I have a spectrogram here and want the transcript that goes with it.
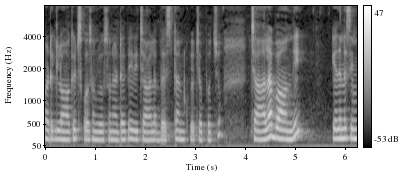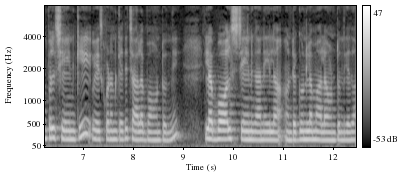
వాటికి లాకెట్స్ కోసం చూస్తున్నట్టయితే ఇది చాలా బెస్ట్ అని చెప్పొచ్చు. చాలా బాగుంది. ఏదైనా సింపుల్ చైన్కి వేసుకోవడానికి అయితే చాలా బాగుంటుంది. ఇలా బాల్స్ చైన్ కానీ ఇలా అంటే గుండ్లమాల ఉంటుంది కదా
